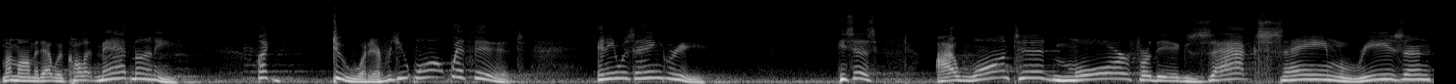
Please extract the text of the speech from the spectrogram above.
My mom and dad would call it mad money. Like, do whatever you want with it. And he was angry. He says, I wanted more for the exact same reason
